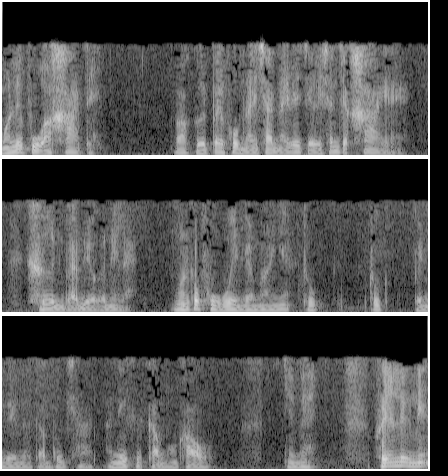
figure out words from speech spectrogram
มันเลยผูกอาฆาตเลยว่าเกิดไปพบไหนชาติไหนได้เจอ ฉันจะฆ่าแกคืนแบบเดียวกันนี่แหละ มันก็ผูกเวรกันมาเงี้ยทุกทุกเป็นเวรกรรมทุกชาติ อันนี้คือกรรมของเขาเห็นไหมเพราะฉะนั้นเรื่องนี้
